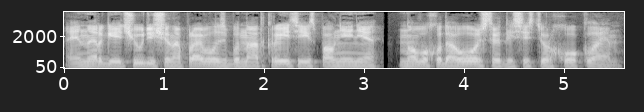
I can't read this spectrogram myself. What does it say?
а энергия чудища направилась бы на открытие и исполнение новых удовольствий для сестер Хоклайн.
